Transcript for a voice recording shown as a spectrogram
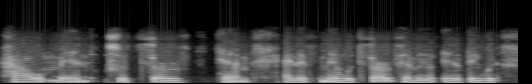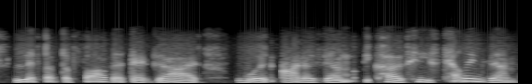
how men should serve him. And if men would serve him and if they would lift up the Father, that God would honor them because he's telling them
